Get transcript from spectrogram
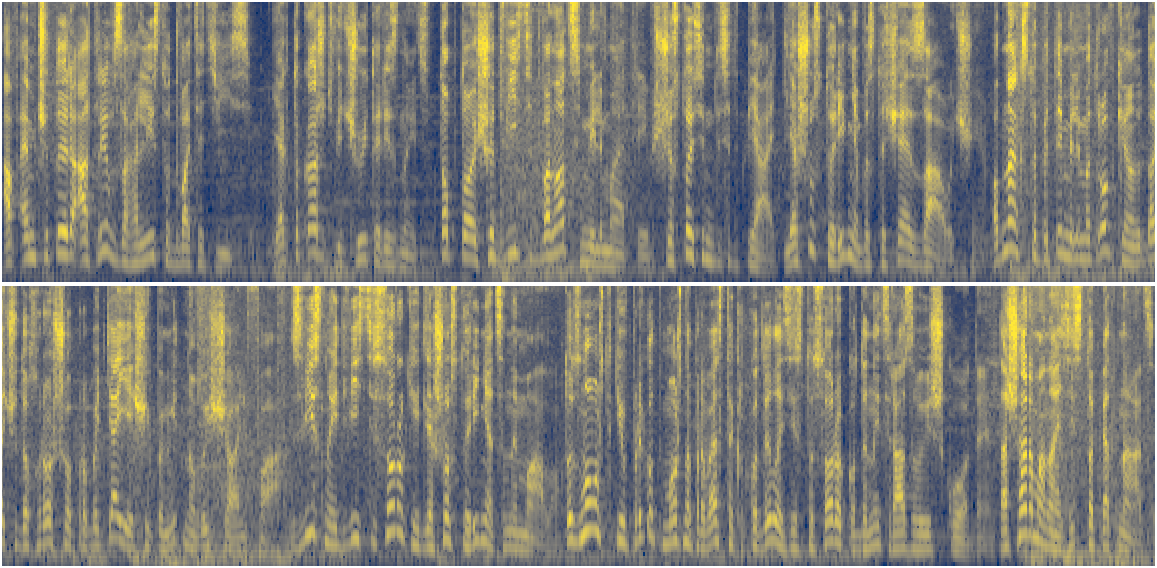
а в М4А3 взагалі 128. Як то кажуть, відчуйте різницю. Тобто, що 212 мм, що 175 для 6 рівня вистачає за очі. Однак 105 мм на додачу до хорошого пробиття є ще й помітно вища альфа. Звісно, і 240 їх для 6 рівня це немало. Тут знову ж таки, в приклад можна привести крокодила зі 140 одиниць разової шкоди та Шермана зі 115.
